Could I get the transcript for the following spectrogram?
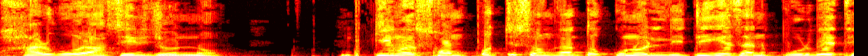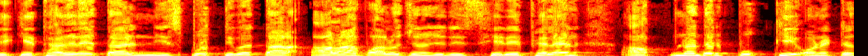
ভার্গ রাশির জন্য। কিংবা সম্পত্তি সংক্রান্ত কোনো লিটিগেশন পূর্বে থেকে থাকলে তার নিষ্পত্তি বা তার আলাপ আলোচনা যদি সেরে ফেলেন, আপনাদের পক্ষে অনেকটা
